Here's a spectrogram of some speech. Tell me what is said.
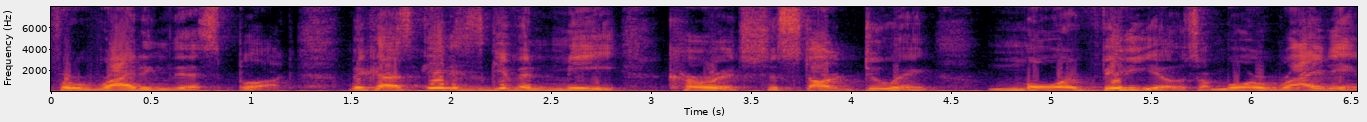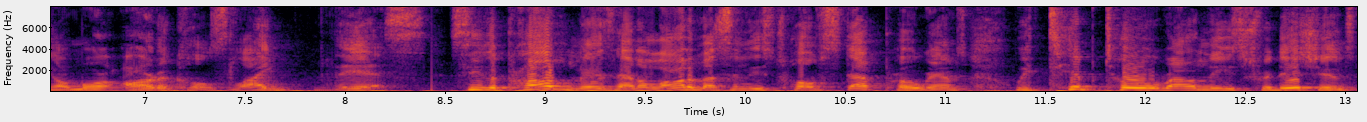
for writing this book because it has given me courage to start doing more videos or more writing or more articles like this. See, the problem is that a lot of us in these 12-step programs, we tiptoe around these traditions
